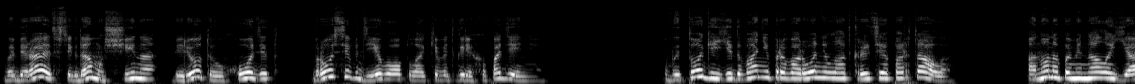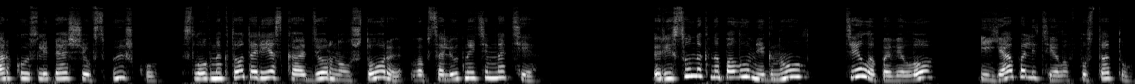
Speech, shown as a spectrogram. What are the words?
Выбирает всегда мужчина, берет и уходит, бросив деву оплакивать грехопадение. В итоге едва не проворонило открытие портала. Оно напоминало яркую слепящую вспышку, словно кто-то резко отдернул шторы в абсолютной темноте. Рисунок на полу мигнул, тело повело, и я полетела в пустоту.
